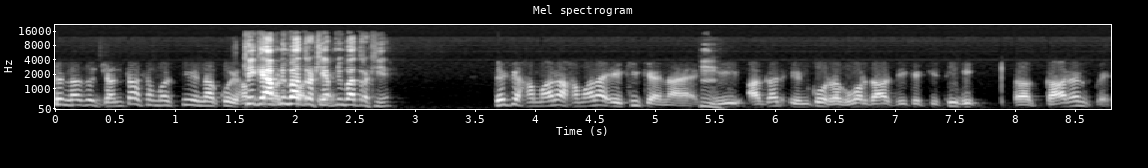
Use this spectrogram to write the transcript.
से ना तो जनता समझती है ना कोई ठीक है अपनी बात रखिए अपनी बात रखिए। देखिए हमारा हमारा एक ही कहना है हम्म। कि अगर इनको रघुवर दास जी के किसी भी कारण पे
